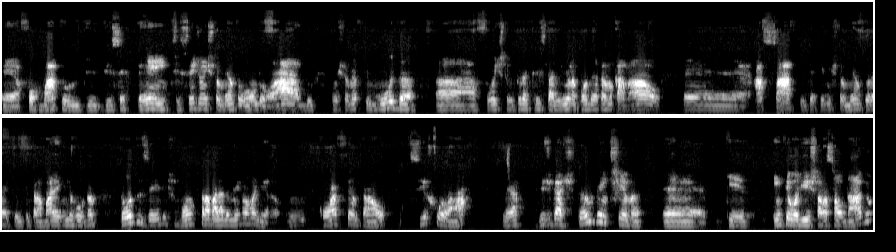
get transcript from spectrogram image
é, formato de, de, serpente, seja um instrumento ondulado, um instrumento que muda a sua estrutura cristalina quando entra no canal, é, a SAP, que é aquele instrumento né, que, que trabalha indo e voltando, todos eles vão trabalhar da mesma maneira. Um core central, circular, né, desgastando dentina, é, que em teoria estava saudável,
